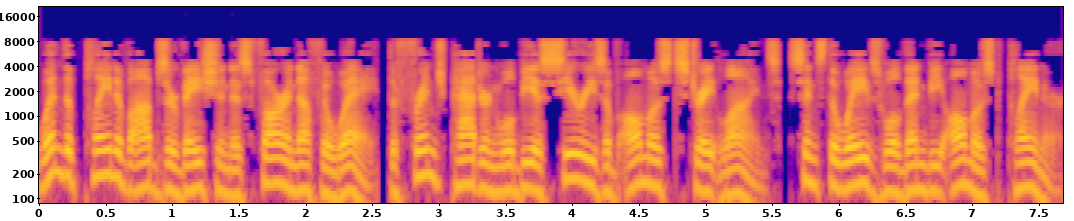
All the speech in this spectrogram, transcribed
When the plane of observation is far enough away, the fringe pattern will be a series of almost straight lines, since the waves will then be almost planar.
